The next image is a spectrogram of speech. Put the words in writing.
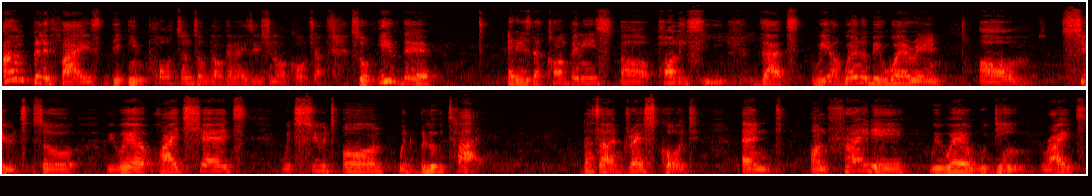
amplifies the importance of the organizational culture. So if the it is the company's uh, policy that we are going to be wearing um, suit. So we wear white shirts with suit on with blue tie. That's our dress code. And on Friday we wear woodin, right?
